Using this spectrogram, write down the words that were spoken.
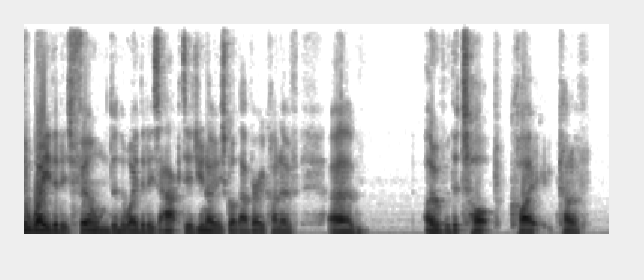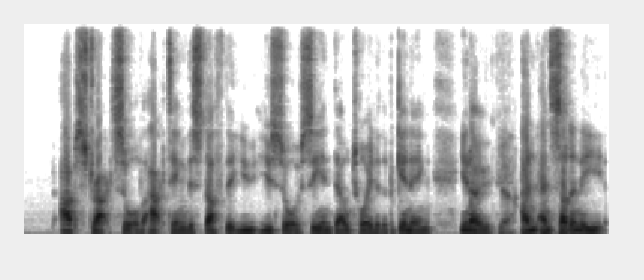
the way that it's filmed and the way that it's acted. You know, it's got that very kind of um, over the top, quite kind of abstract sort of acting. The stuff that you you sort of see in Deltoid at the beginning. You know, Yeah. and and suddenly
